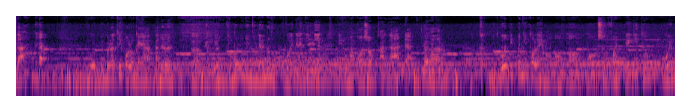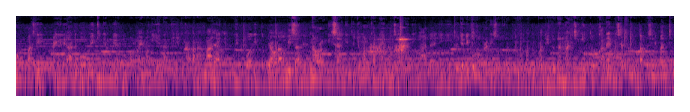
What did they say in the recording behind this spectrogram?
nggak ada. Berarti kalau kayak ada lah uh, yang bilang coba lu nyanyi danur gua nyanyiin di rumah kosong kagak ada. Nggak ngaruh gue tipenya kalau emang mau mau mau survive kayak gitu gue emang pasti pengennya ada bawa backingan biar gue kalau emang iya nantinya kenapa-napa ada Ya. yang nyembuhin gue gitu. Ya orang bisa ya. Nah orang bisa gitu. Cuman karena emang selama ini nggak gitu jadi gue nggak berani survive ke tempat-tempat itu dan mancing itu. Karena emang saya kan buat apa sih dipancing?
